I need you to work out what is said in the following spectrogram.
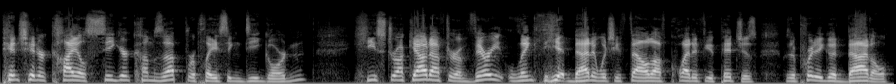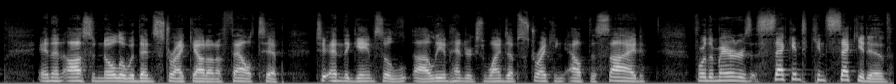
Pinch hitter Kyle Seager comes up, replacing Dee Gordon. He struck out after a very lengthy at bat in which he fouled off quite a few pitches. It was a pretty good battle. And then Austin Nola would then strike out on a foul tip to end the game. So uh, Liam Hendriks winds up striking out the side for the Mariners' second consecutive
